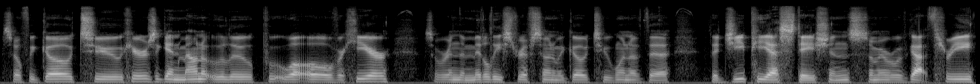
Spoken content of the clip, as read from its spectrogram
So if we go to, here's again Mauna Ulu, Pu'uo'o over here. So we're in the Middle East rift zone. We go to one of the the GPS stations. So remember we've got three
